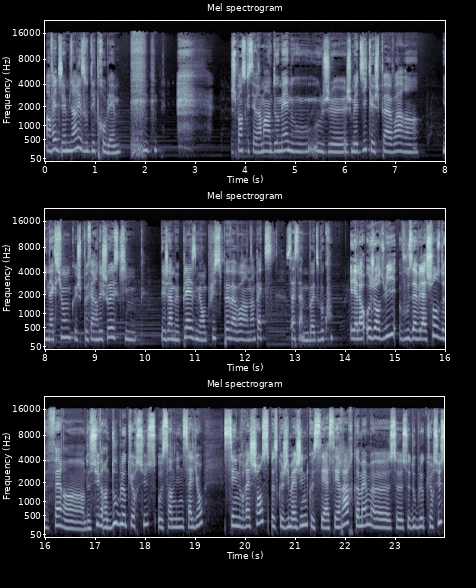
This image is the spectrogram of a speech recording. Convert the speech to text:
En fait, j'aime bien résoudre des problèmes. je pense que c'est vraiment un domaine où, je, me dis que je peux avoir une action, que je peux faire des choses qui déjà me plaisent, mais en plus peuvent avoir un impact. Ça, ça me botte beaucoup. Et alors aujourd'hui, vous avez la chance de faire un, de suivre un double cursus au sein de l'INSA Lyon. C'est une vraie chance parce que j'imagine que c'est assez rare quand même euh, ce, double cursus.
